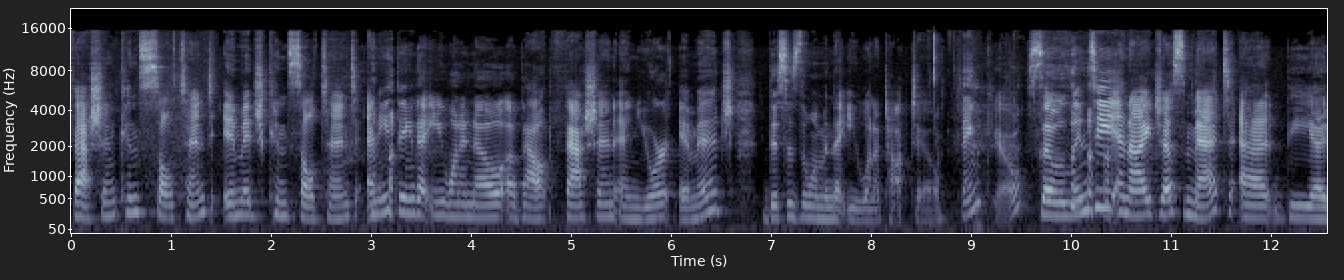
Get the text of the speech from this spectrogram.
fashion consultant, image consultant, anything that you want to know about fashion and your image, this is the woman that you want to talk to. Thank you. So Lindsey and I just met at the uh,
